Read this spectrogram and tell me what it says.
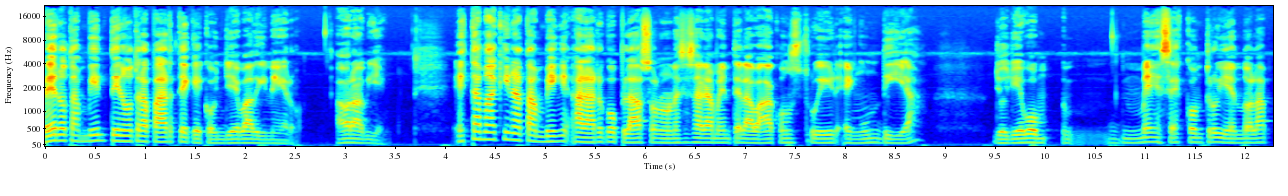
pero también tiene otra parte que conlleva dinero. Ahora bien, esta máquina también a largo plazo no necesariamente la va a construir en un día. Yo llevo mm, meses construyéndola,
